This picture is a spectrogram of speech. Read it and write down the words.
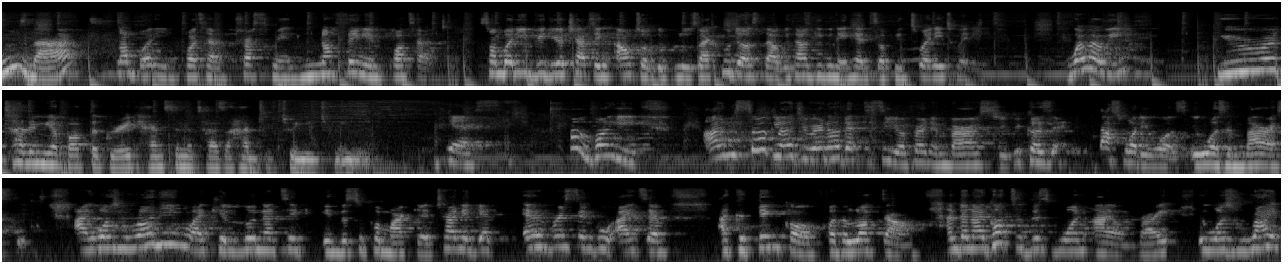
Who's mm. that? Nobody important. Trust me, nothing important. Somebody video chatting out of the blues. Like who does that without giving a heads up in 2020? Where were we? You were telling me about the great hand sanitizer hunt of 2020. Yes. Oh, Bongi, I'm so glad you were not there to see your friend embarrass you because that's what it was. It was embarrassing. I was running like a lunatic in the supermarket trying to get every single item I could think of for the lockdown. And then I got to this one aisle, right? It was right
